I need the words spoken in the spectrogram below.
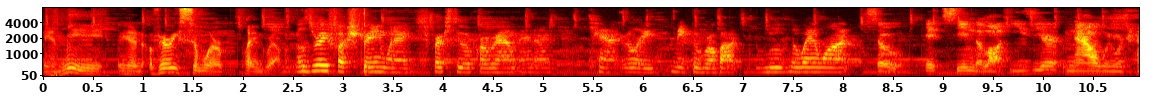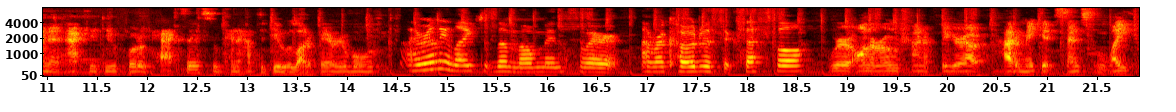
and me in a very similar playing ground. It was very frustrating when I first do a program and I can't really make the robot move the way I want. So it seemed a lot easier. Now when we're trying to actually do photo phototaxis, we kind of have to do a lot of variables. I really liked the moments where our code was successful. We're on our own trying to figure out how to make it sense light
